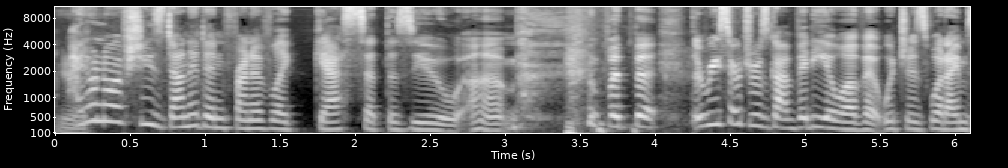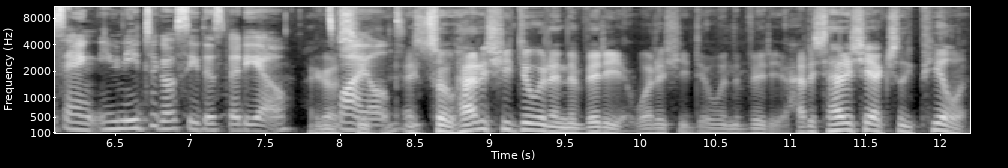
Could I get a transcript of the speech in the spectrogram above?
I don't know if she's done it in front of like guests at the zoo, um, but the, the researchers got video of it, which is what I'm saying. You need to go see this video. I It's see- wild. and So how does she do it in the video? What does she do in the video? How does how does she actually peel it?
